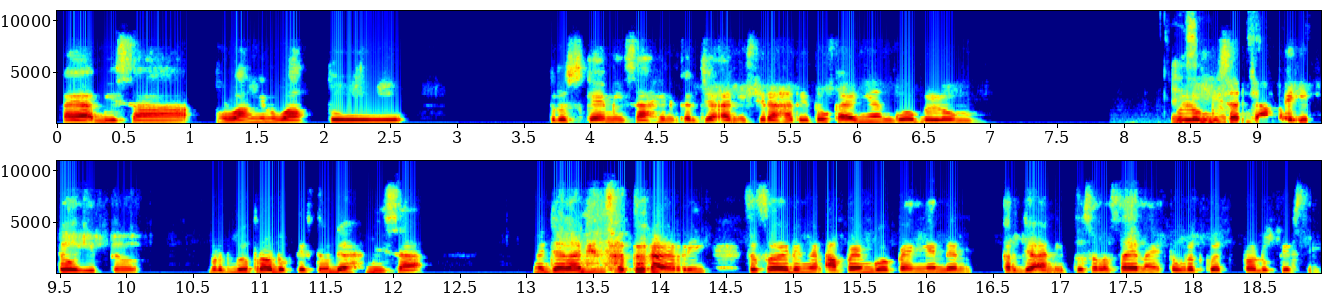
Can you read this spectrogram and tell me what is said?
kayak bisa ngeluangin waktu terus kayak misahin kerjaan istirahat itu kayaknya gue belum eh, belum siap. bisa capai itu gitu. Menurut gue produktif tuh udah bisa ngejalanin satu hari sesuai dengan apa yang gue pengen dan kerjaan itu selesai. Nah itu menurut gue produktif sih.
